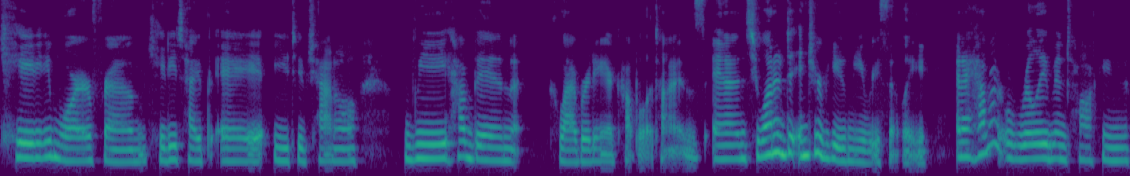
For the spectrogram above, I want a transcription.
Katie Moore from Katie Type A YouTube channel. We have been collaborating a couple of times, and she wanted to interview me recently. And I haven't really been talking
